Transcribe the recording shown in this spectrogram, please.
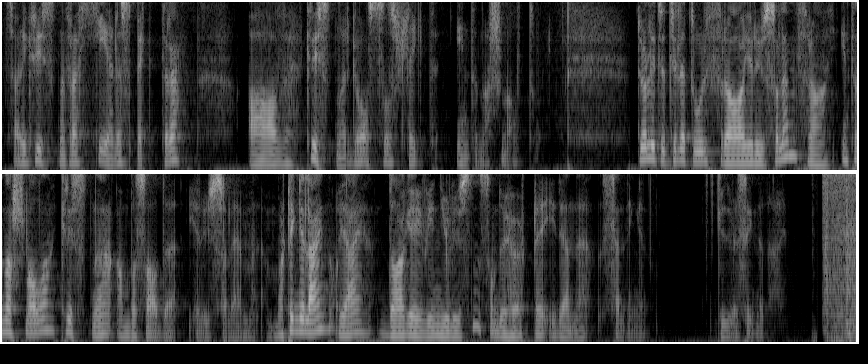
så er det kristne fra hele spekteret av Kristen-Norge, også slikt internasjonalt. Du har lyttet til et ord fra Jerusalem, fra Internasjonale kristne ambassade Jerusalem. Martin Gelein og jeg, Dag Øyvind Juliussen, som du hørte i denne sendingen. Gud velsigne deg.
